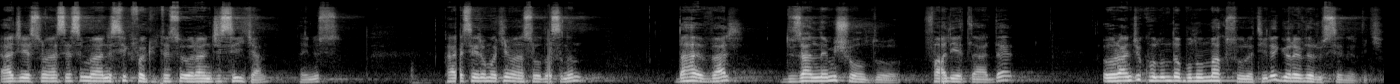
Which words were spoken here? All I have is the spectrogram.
Erciyes Üniversitesi Mühendislik Fakültesi öğrencisiyken henüz Kayseri Makine Odası'nın daha evvel düzenlemiş olduğu faaliyetlerde öğrenci kolunda bulunmak suretiyle görevler üstlenirdik.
